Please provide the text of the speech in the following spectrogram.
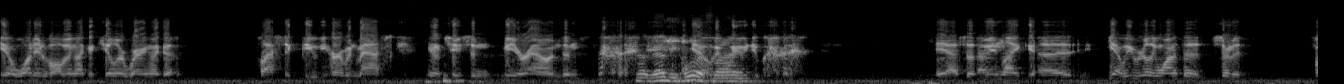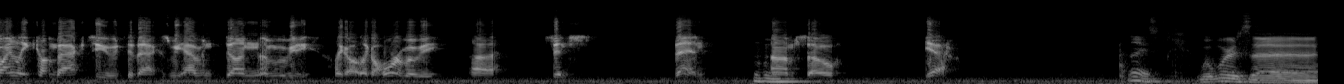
you know, one involving like a killer wearing like a plastic Pee Wee Herman mask, you know, chasing me around and. Oh, that'd be you know, we- horrifying. we- yeah, so I mean, like, uh, yeah, we really wanted to sort of finally come back to to that because we haven't done a movie like a, like a horror movie uh, since then. Mhm. Um, so, yeah. nice. What was uh,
